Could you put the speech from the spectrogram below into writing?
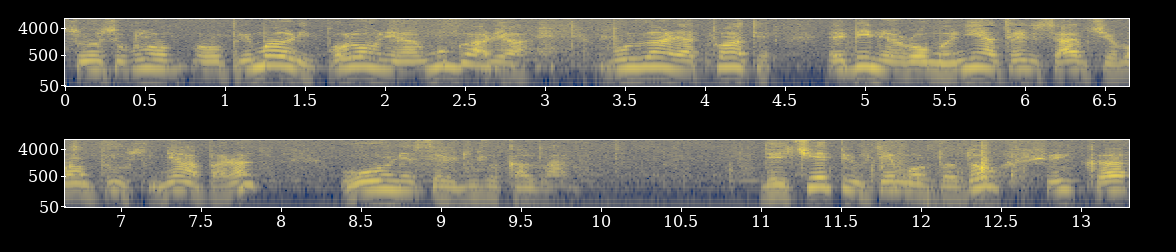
sunt supuse oprimării, Polonia, Ungaria, Bulgaria, toate. E bine, România trebuie să aibă ceva în plus, neapărat, unde să-și ducă calvarul. De ce suntem ortodox și că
